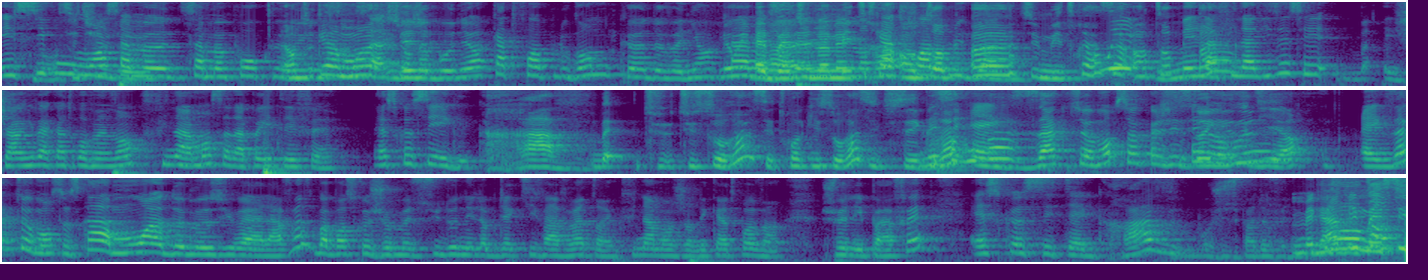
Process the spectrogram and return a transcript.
Et si Bon, pour si moi, ça veux. me, ça me procure En tout une cas, moi, sensation déjà- de bonheur quatre fois plus grande que devenir Mais oui, eh mais cadre. ben, tu le mettras en top plus 1. bonne. Tu mettras Oui, ça en top mais 1. la finalité, c'est bah, j'arrive à 80 ans, finalement, ça n'a pas été fait. Est-ce que c'est grave? Ben, tu, tu sauras, c'est toi qui sauras si tu sais Mais grave ou c'est exactement ce que j'essaie de vous dire. Exactement, ce sera à moi de mesurer à la fin. Pas parce que je me suis donné l'objectif à 20 ans et que finalement j'en ai 80, je ne l'ai pas fait. Est-ce que c'était grave? Bon, Je ne suis pas devenue Mais Non, mais si,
